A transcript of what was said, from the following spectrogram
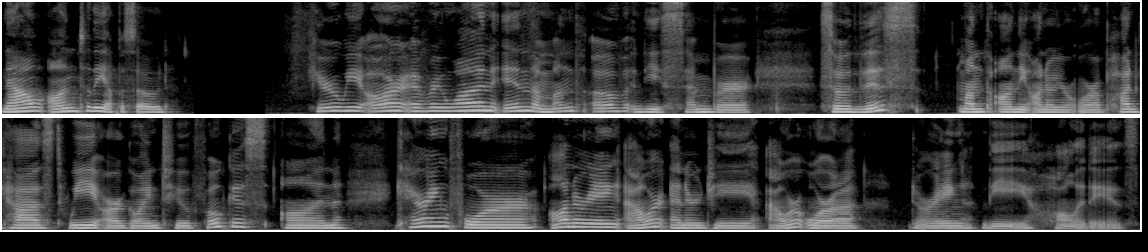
Now, on to the episode. Here we are, everyone, in the month of December. So, this month on the Honor Your Aura podcast, we are going to focus on caring for, honoring our energy, our aura during the holidays.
